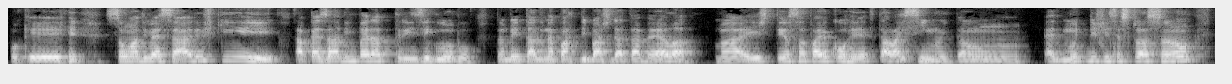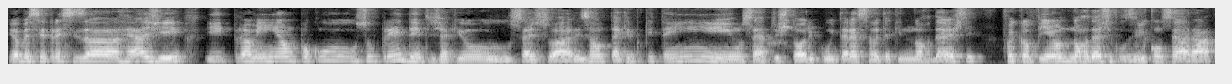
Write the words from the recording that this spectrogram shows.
porque são adversários que, apesar de Imperatriz e Globo também estar tá ali na parte de baixo da tabela, mas tem o Sampaio Corrêa que está lá em cima. Então é muito difícil a situação e o ABC precisa reagir. E para mim é um pouco surpreendente, já que o Sérgio Soares é um técnico que tem um certo histórico interessante aqui no Nordeste. Foi campeão do Nordeste, inclusive, com o Ceará.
